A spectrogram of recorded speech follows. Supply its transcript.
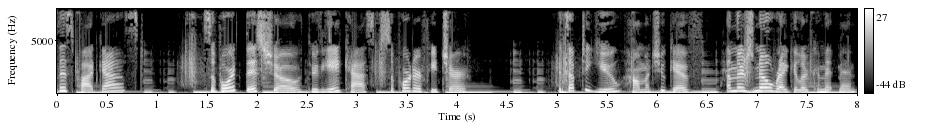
this podcast? Support this show through the ACAST supporter feature. It's up to you how much you give, and there's no regular commitment.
